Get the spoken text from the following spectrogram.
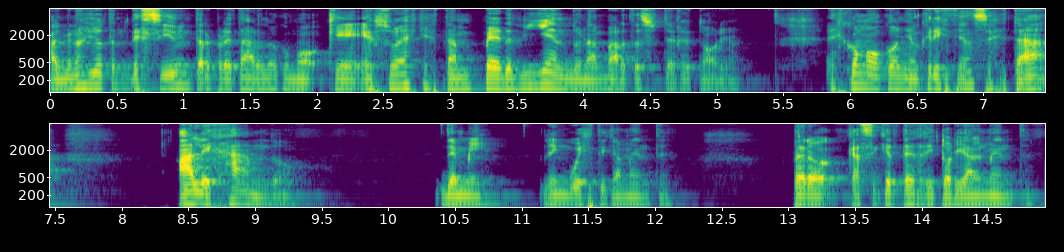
al menos yo decido interpretarlo como que eso es que están perdiendo una parte de su territorio. Es como, coño, Christian se está alejando de mí lingüísticamente, pero casi que territorialmente.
